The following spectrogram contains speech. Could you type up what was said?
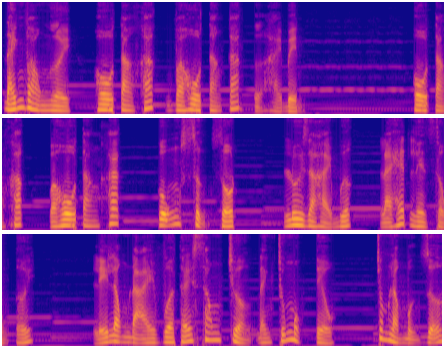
Đánh vào người Hồ Tăng Khắc và Hồ Tăng Các ở hai bên. Hồ Tăng Khắc và Hồ Tăng Khắc cũng sửng sốt, Lui ra hai bước lại hét lên sông tới Lý Long Đại vừa thấy song trưởng đánh trúng mục tiêu Trong lòng mừng rỡ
